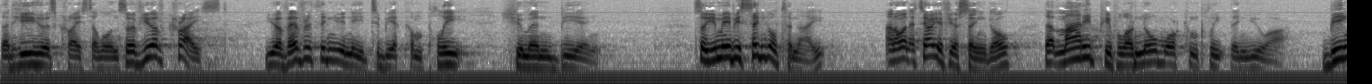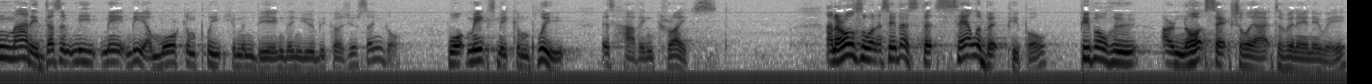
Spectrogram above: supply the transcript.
than he who is Christ alone. So if you have Christ, you have everything you need to be a complete human being. So you may be single tonight, and I want to tell you if you're single that married people are no more complete than you are. Being married doesn't make me a more complete human being than you because you're single. What makes me complete is having Christ. And I also want to say this that celibate people, people who are not sexually active in any way,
